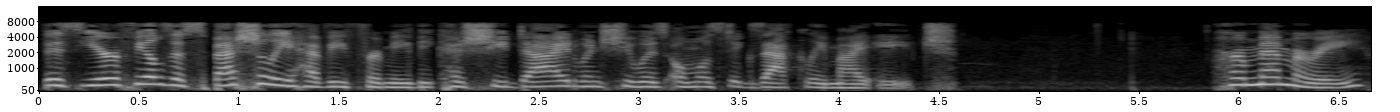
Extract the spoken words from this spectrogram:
This year feels especially heavy for me because she died when she was almost exactly my age. Her memory,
